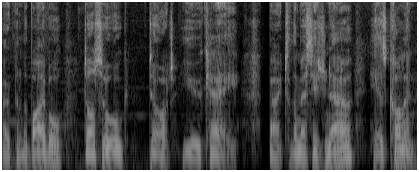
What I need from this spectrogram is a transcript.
openthebible.org.uk. Back to the message now. Here's Colin.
